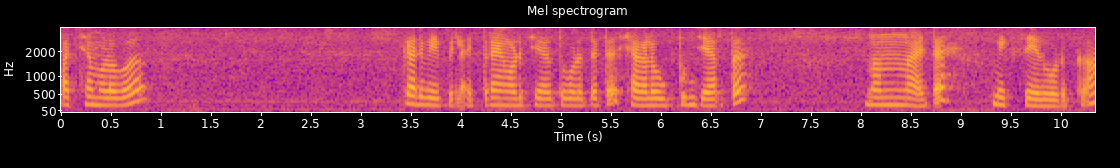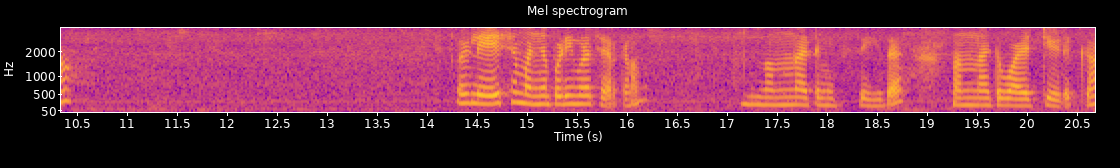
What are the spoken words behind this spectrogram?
പച്ചമുളക് കറിവേപ്പില. ഇത്രയും അങ്ങോട്ട് ചേർത്ത് കൊടുത്തിട്ട് ശകല ഉപ്പും ചേർത്ത് നന്നായിട്ട് മിക്സ് ചെയ്ത് കൊടുക്കുക. ഒരു ലേശം മഞ്ഞൾപ്പൊടിയും കൂടെ ചേർക്കണം. നന്നായിട്ട് മിക്സ് ചെയ്ത് നന്നായിട്ട് വഴറ്റിയെടുക്കുക.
